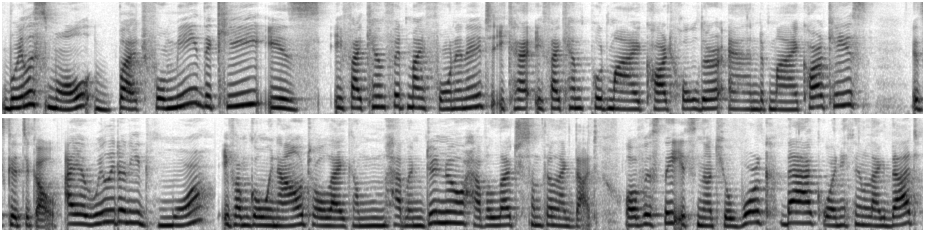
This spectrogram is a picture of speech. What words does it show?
really small, but for me the key is if I can fit my phone in it, if I can put my card holder and my car keys, it's good to go. I really don't need more if I'm going out or like I'm having dinner have a lunch, something like that. Obviously, it's not your work bag or anything like that.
